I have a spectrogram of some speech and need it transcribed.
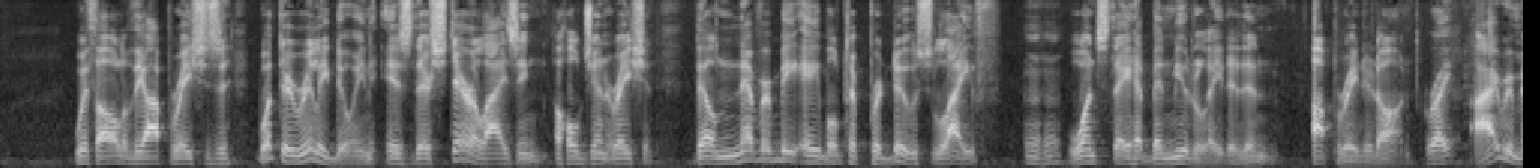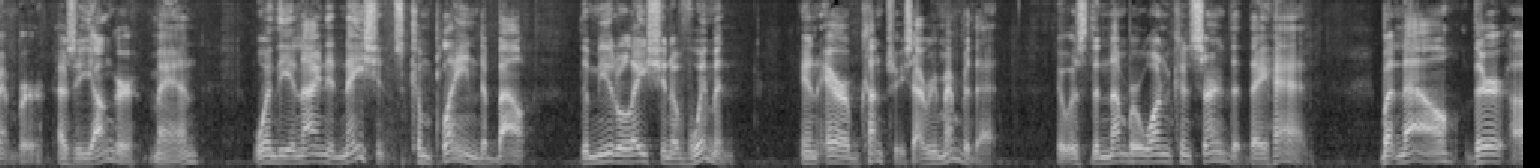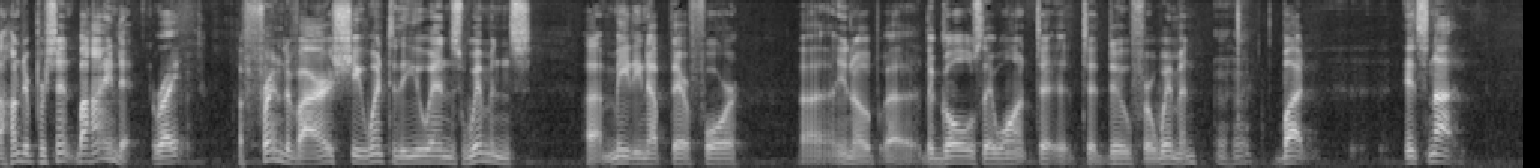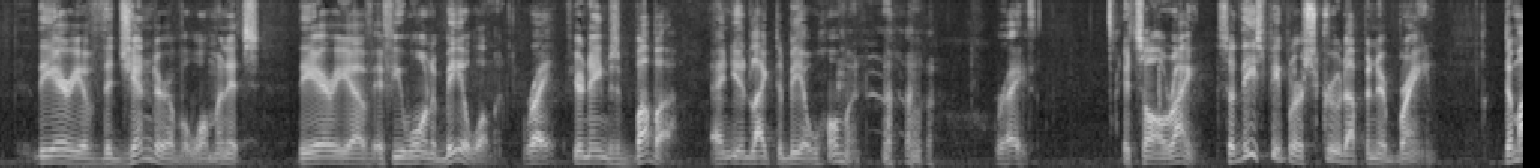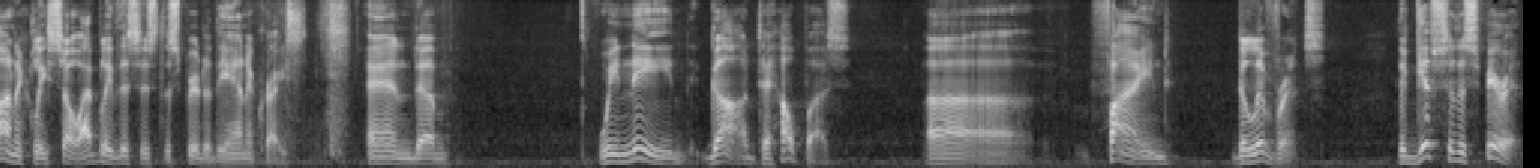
with all of the operations, what they're really doing is they're sterilizing a whole generation. They'll never be able to produce life mm-hmm. once they have been mutilated and operated on. Right. I remember as a younger man when the United Nations complained about the mutilation of women in Arab countries. I remember that. It was the number one concern that they had. But now they're 100% behind it. Right. A friend of ours, she went to the UN's women's uh, meeting up there for, uh, you know, uh, the goals they want to, to do for women. But it's not, the area of the gender of a woman, it's the area of if you want to be a woman. Right. If your name's Bubba and you'd like to be a woman, Right. it's all right. So these people are screwed up in their brain, demonically so. I believe this is the spirit of the Antichrist. And um, we need God to help us uh, find deliverance. The gifts of the Spirit,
